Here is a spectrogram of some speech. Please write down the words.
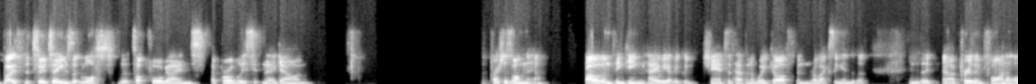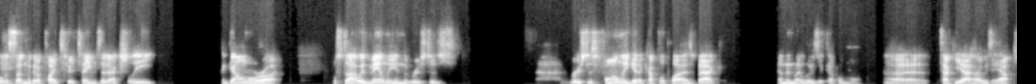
both the two teams that lost the top four games are probably sitting there going, "The pressure's on now." Rather than thinking, "Hey, we have a good chance at having a week off and relaxing into the into the uh, prelim final, all of a sudden we've got to play two teams that actually are going all right. We'll start with Manly and the Roosters. Roosters finally get a couple of players back, and then they lose a couple more. Uh, is out.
